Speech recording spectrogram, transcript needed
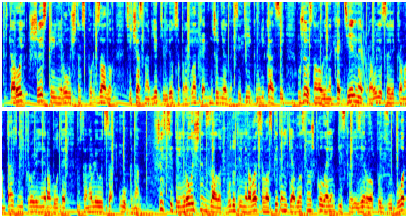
Второй – шесть тренировочных спортзалов. Сейчас на объекте ведется прокладка инженерных сетей и коммуникаций. Уже установлена котельная, проводятся электромонтажные и кровельные работы, устанавливаются окна. В шести тренировочных залах будут тренироваться воспитанники областной школы Олимпийского резерва по дзюдо,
